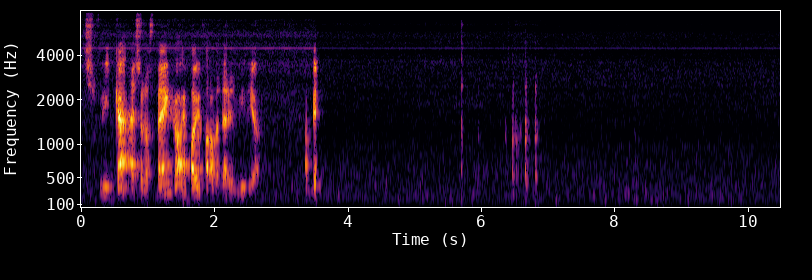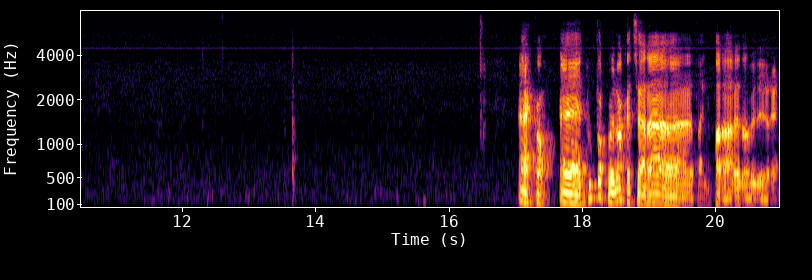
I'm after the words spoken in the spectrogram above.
Si clicca, adesso lo spengo e poi vi farò vedere il video. Ecco, è tutto quello che c'era eh, da imparare, da vedere.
